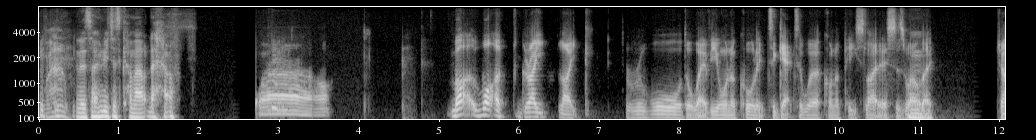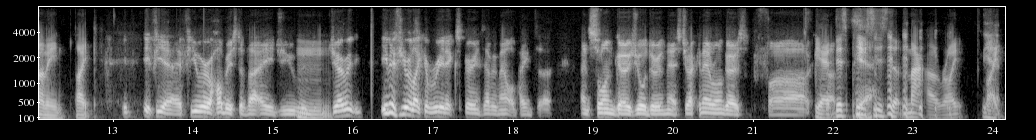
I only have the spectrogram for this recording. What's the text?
and it's only just come out now. Wow. What what a great like reward or whatever you want to call it to get to work on a piece like this as well, Mm. though. Do you know what I mean? Like, If, if yeah, if you were a hobbyist of that age, you would. Mm. Do you ever, even if you're like a really experienced heavy metal painter, and someone goes, "You're doing this," do you reckon everyone goes, "Fuck"? yeah, that- there's Yeah. pieces that matter, right? Yeah. Like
